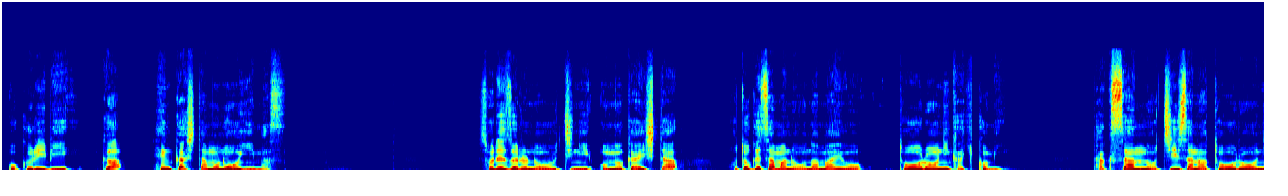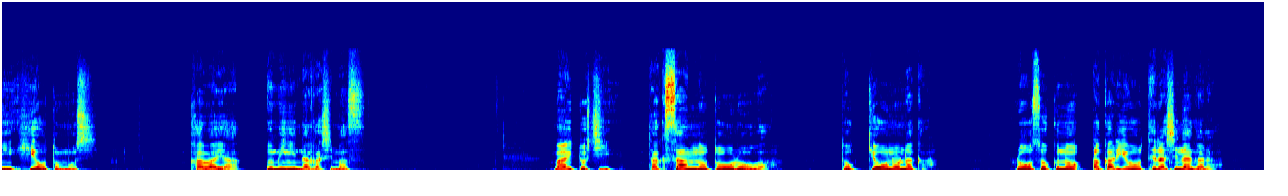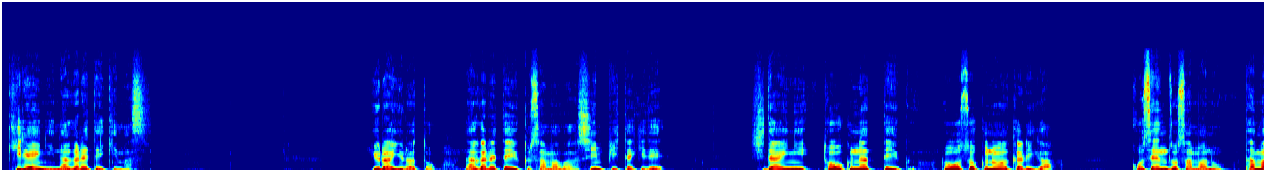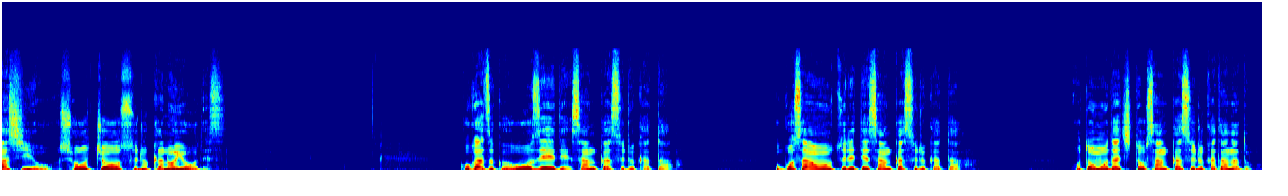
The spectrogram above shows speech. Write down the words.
送り火が変化したものを言います。それぞれのお家にお迎えした仏様のお名前を灯籠に書き込みたくさんの小さな灯籠に火を灯し川や海に流します。毎年たくさんの灯籠は独協の中ろうそくの明かりを照らしながらきれいに流れていきます。ゆらゆらと流れていく様は神秘的で次第に遠くなっていくろうそくの明かりがご先祖様の魂を象徴するかのようです。ご家族大勢で参加する方お子さんを連れて参加する方お友達と参加する方など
